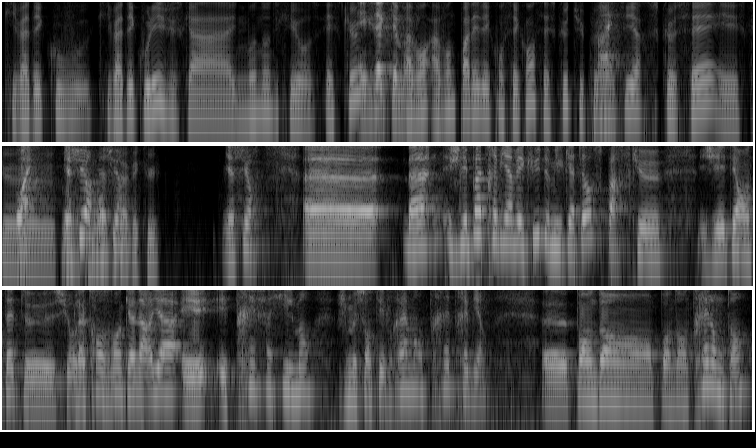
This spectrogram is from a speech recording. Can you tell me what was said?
qui va, qui va découler jusqu'à une mononucléose. Est-ce que, Exactement. Avant, avant de parler des conséquences, est-ce que tu peux nous dire ce que c'est et ce que ouais, bien sûr, bien sûr. l'as vécu? Bien sûr. Euh, bah, je l'ai pas très bien vécu 2014 parce que j'ai été en tête euh, sur la Transgran Canaria et, et, très facilement, je me sentais vraiment très très bien. Euh, pendant, pendant très longtemps.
